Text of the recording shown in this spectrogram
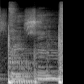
space and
